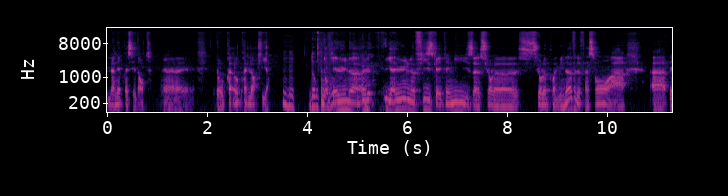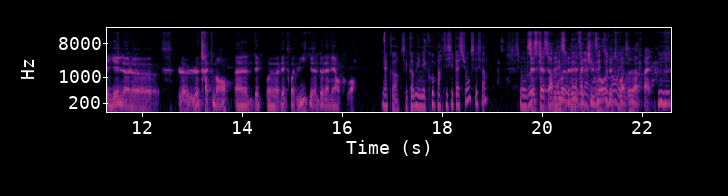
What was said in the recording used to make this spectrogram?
l'année précédente auprès, auprès de leurs clients. Mhm. Donc, il y a eu une il y a eu une FIS qui a été mise sur le sur le produit neuf de façon à, à payer le, le, le, traitement euh, des, des produits de l'année en cours. D'accord, c'est comme une éco-participation, c'est ça? C'est ce qui a servi de modèle, effectivement, des trois heures après. Mhm.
